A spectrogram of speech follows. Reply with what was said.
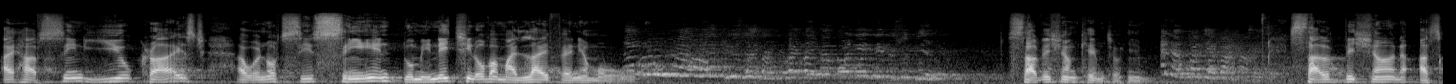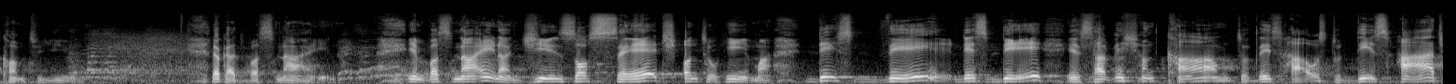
I have seen you, Christ. I will not see sin dominating over my life anymore. Salvation came to him. Salvation has come to you. Look at verse 9 in verse 9 and jesus said unto him this day this day is salvation come to this house to this heart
